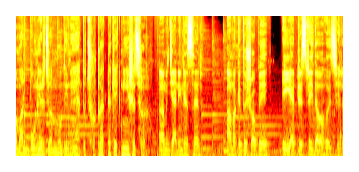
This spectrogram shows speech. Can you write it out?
আমার বোনের জন্মদিনে এত ছোট একটা কেক নিয়ে এসেছ। আমি জানি না স্যার। আমাকে তো শপে এই অ্যাড্রেসটাই দেওয়া হয়েছিল।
